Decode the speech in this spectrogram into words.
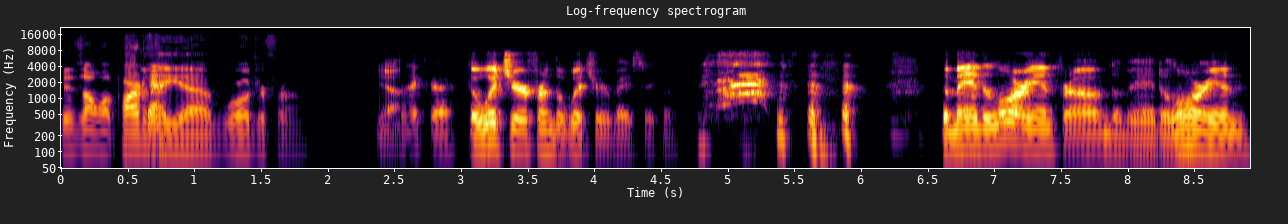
Depends on what part of the uh, world you're from. Yeah. that guy. The Witcher from The Witcher, basically. the Mandalorian from The Mandalorian.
